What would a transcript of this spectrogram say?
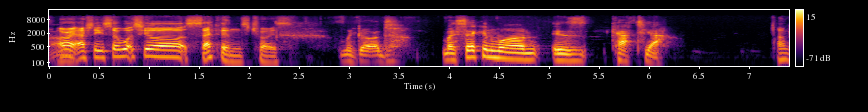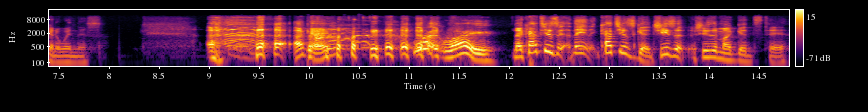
Um, All right, Ashley. So what's your second choice? Oh my god, my second one is Katya. I'm gonna win this. okay. why? Why? No, Katya's Katya's good. She's a, she's in my goods tier.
